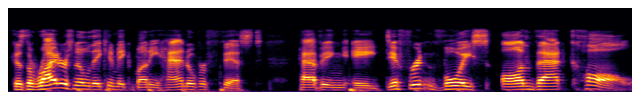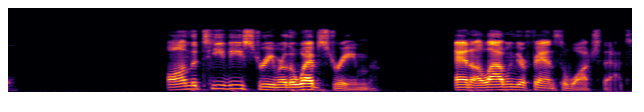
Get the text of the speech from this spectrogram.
Because the Riders know they can make money hand over fist having a different voice on that call on the TV stream or the web stream and allowing their fans to watch that.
